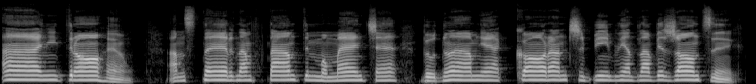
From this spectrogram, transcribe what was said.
Ani trochę. Amsterdam w tamtym momencie był dla mnie jak Koran czy Biblia dla wierzących.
